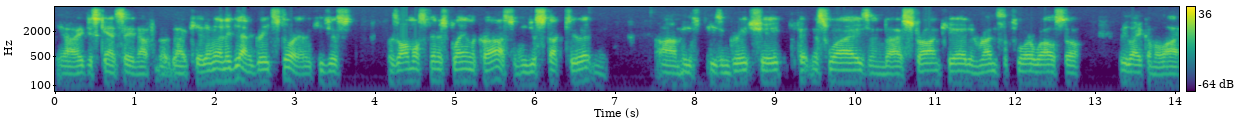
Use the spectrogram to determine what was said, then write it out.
you know, I just can't say enough about that kid. And again, a great story. Like he just was almost finished playing lacrosse, and he just stuck to it. And um, he's he's in great shape, fitness wise, and a uh, strong kid, and runs the floor well. So we like him a lot.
